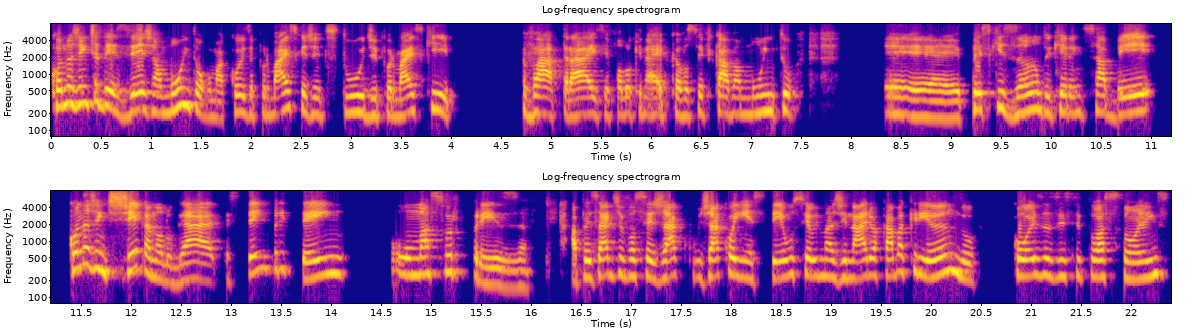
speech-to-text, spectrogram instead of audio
quando a gente deseja muito alguma coisa, por mais que a gente estude, por mais que vá atrás. Você falou que na época você ficava muito é, pesquisando e querendo saber. Quando a gente chega no lugar, sempre tem uma surpresa. Apesar de você já, já conhecer, o seu imaginário acaba criando coisas e situações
